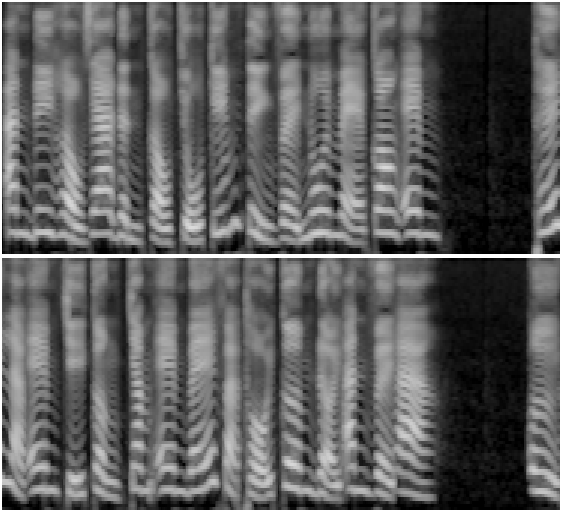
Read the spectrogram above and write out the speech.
Anh đi hầu gia đình cậu chủ kiếm tiền về nuôi mẹ con em. Thế là em chỉ cần chăm em bé và thổi cơm đợi anh về à? Ừ.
